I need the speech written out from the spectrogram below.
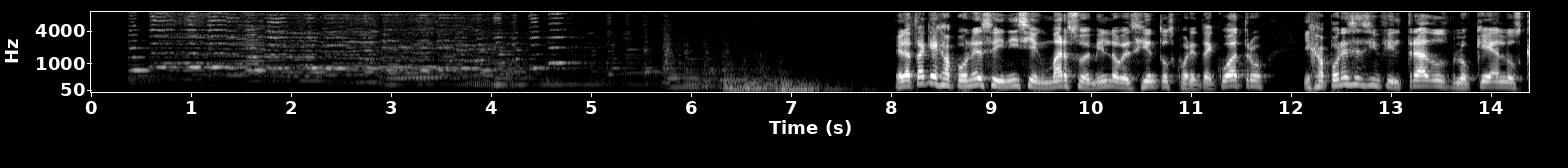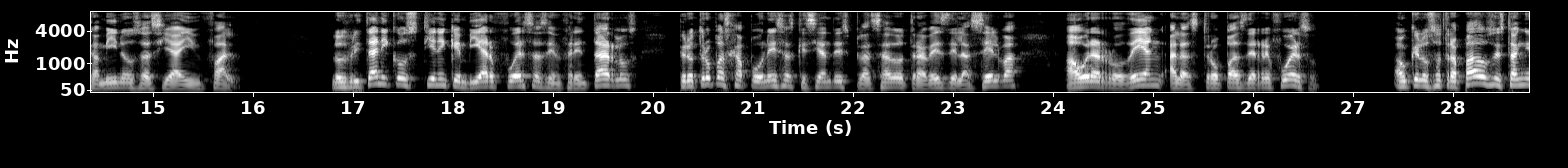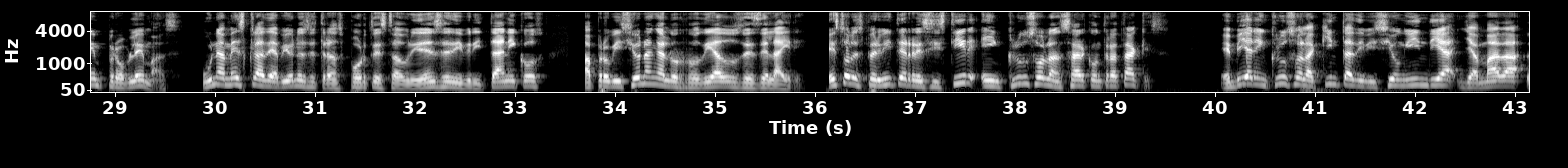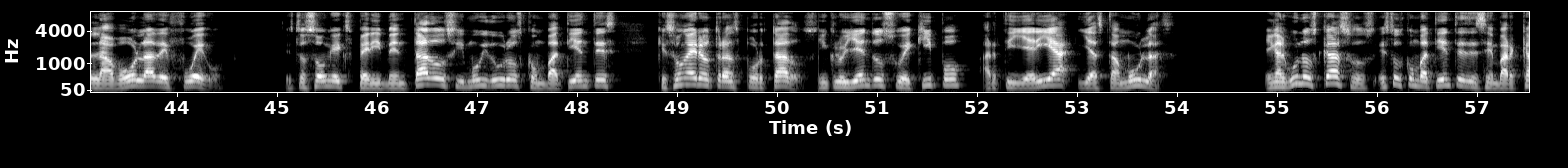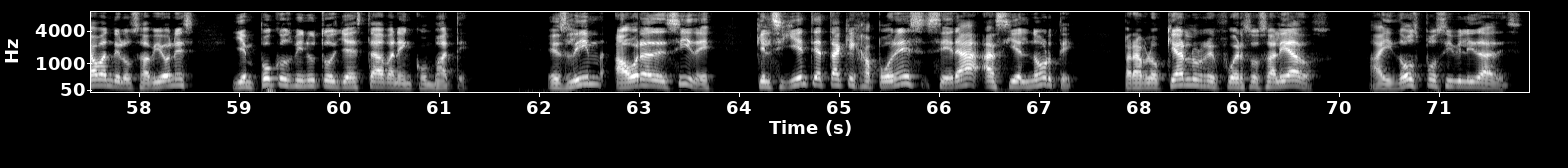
El ataque japonés se inicia en marzo de 1944 y japoneses infiltrados bloquean los caminos hacia Infal. Los británicos tienen que enviar fuerzas a enfrentarlos, pero tropas japonesas que se han desplazado a través de la selva ahora rodean a las tropas de refuerzo. Aunque los atrapados están en problemas, una mezcla de aviones de transporte estadounidenses y británicos aprovisionan a los rodeados desde el aire. Esto les permite resistir e incluso lanzar contraataques. Envían incluso a la quinta división india llamada la Bola de Fuego, estos son experimentados y muy duros combatientes que son aerotransportados, incluyendo su equipo, artillería y hasta mulas. En algunos casos, estos combatientes desembarcaban de los aviones y en pocos minutos ya estaban en combate. Slim ahora decide que el siguiente ataque japonés será hacia el norte, para bloquear los refuerzos aliados. Hay dos posibilidades.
